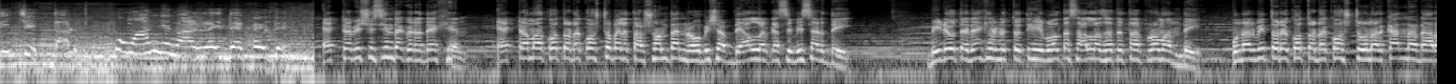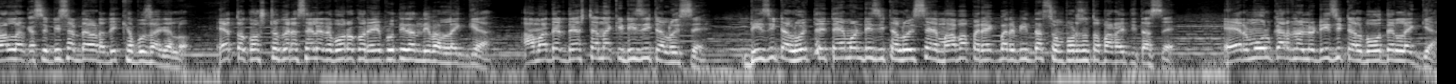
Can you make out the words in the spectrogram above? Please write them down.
দিচ্ছে, তার প্রমাণ যেন আল্লাহ দেখাই একটা চিন্তা করে দেখেন, একটা মা কতটা কষ্ট পেলে তার সন্তানের অভিশাপ দেয়, আল্লাহর কাছে বিচার দেই ভিডিওতে দেখলেন তো তিনি বলতেছে, আল্লাহ যাতে তার প্রমাণ দেই ওনার ভিতরে কতটা কষ্ট ওনার কান্নাটা আর আল্লাহর কাছে বিচার দেওয়াটা বোঝা গেল। এত কষ্ট করে ছেলেরে বড় করে এই প্রতিদান দিবার লাগিয়া আমাদের দেশটা নাকি ডিজিটাল হইছে। ডিজিটাল হইতে এমন ডিজিটাল হইছে মা বাপের একবারে বৃদ্ধাশ্রম পর্যন্ত পাঠাই দিতেছে। এর মূল কারণ হলো ডিজিটাল বউদের লাগিয়া।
